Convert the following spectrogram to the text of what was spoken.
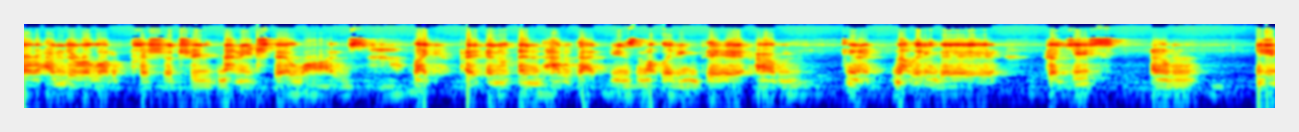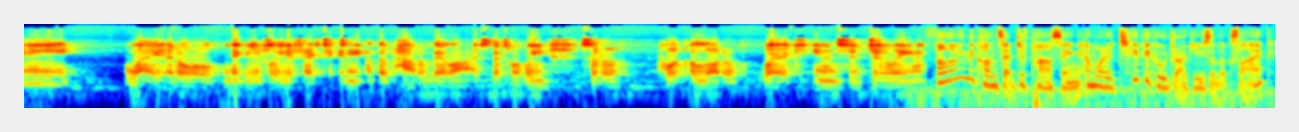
are under a lot of pressure to manage their lives, like, and and part of that is not letting their, um, you know, not letting their drug use um, any way at all negatively affect any other part of their lives. That's what we sort of put a lot of work into doing. Following the concept of passing and what a typical drug user looks like,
